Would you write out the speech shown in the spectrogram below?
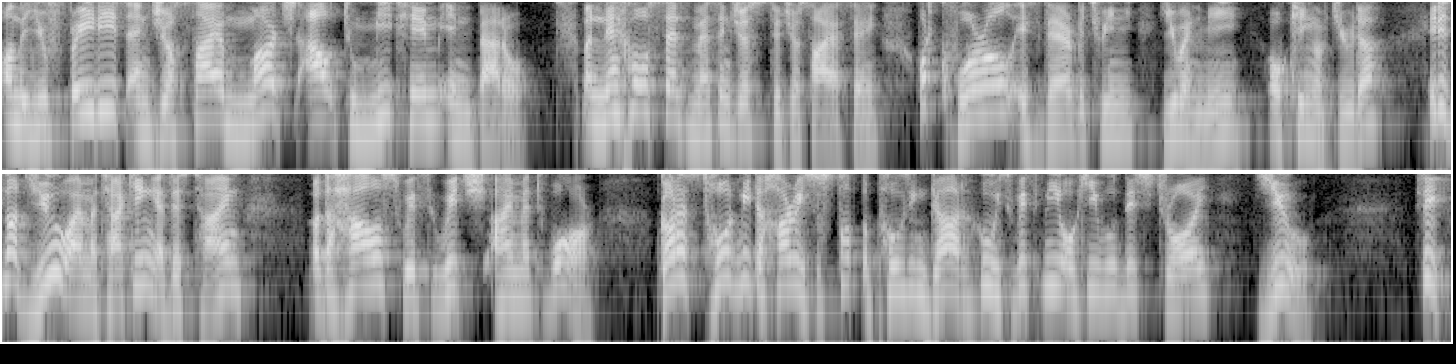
on the Euphrates, and Josiah marched out to meet him in battle. But Necho sent messengers to Josiah saying, What quarrel is there between you and me, O king of Judah? It is not you I am attacking at this time, but the house with which I am at war. God has told me to hurry, so stop opposing God who is with me, or he will destroy you. See,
